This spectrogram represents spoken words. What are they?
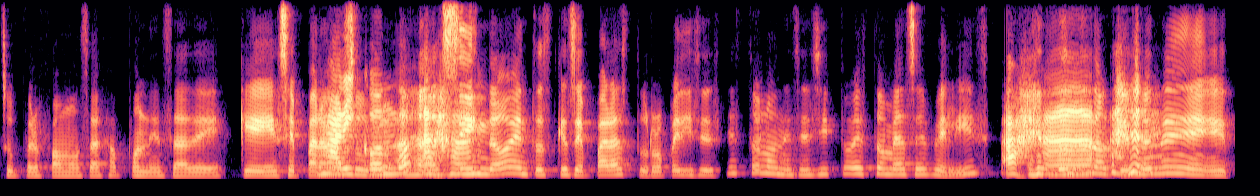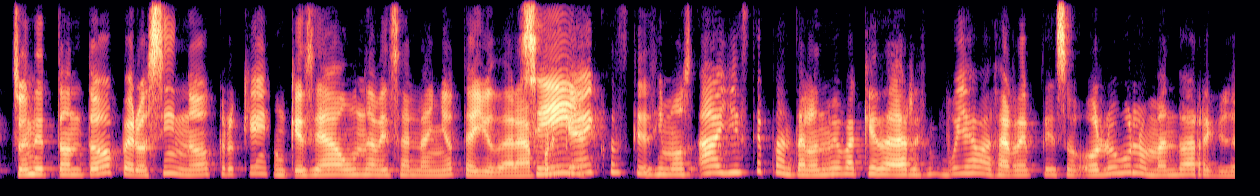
súper famosa japonesa de que separaba Maricondo, su ropa, sí, ¿no? Entonces que separas tu ropa y dices, esto lo necesito, esto me hace feliz. Entonces, aunque suene, suene tonto, pero sí, ¿no? Creo que aunque sea una vez al año te ayudará, porque hay cosas que decimos, ay, este pantalón me va a quedar, voy a bajar de peso, o luego lo mando a arreglar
